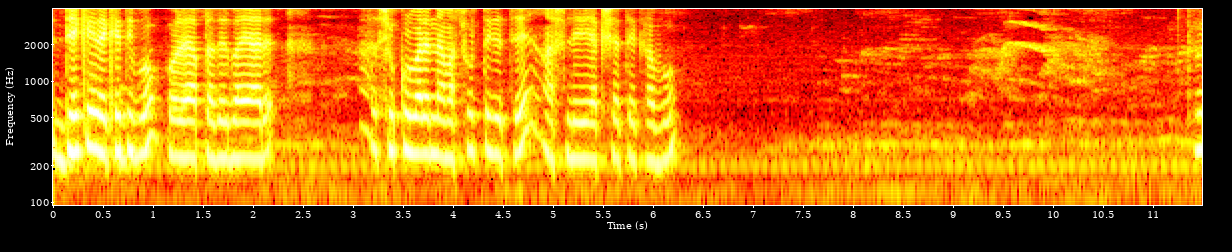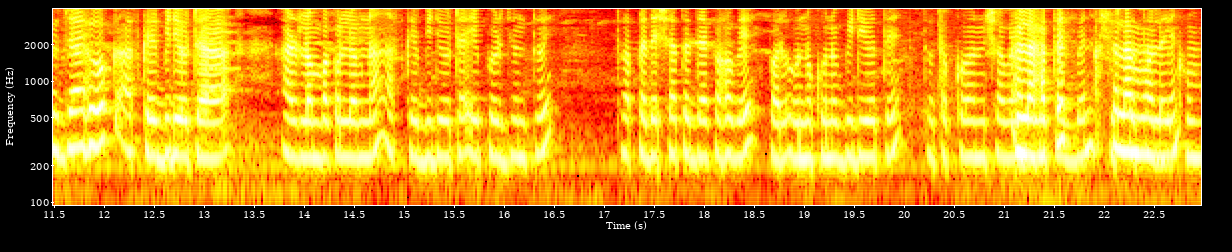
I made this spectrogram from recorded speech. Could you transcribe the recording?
ডেকে রেখে দিব। পরে আপনাদের ভাই আর শুক্রবারে নামাজ পড়তে গেছে আসলে একসাথে খাব। তো যাই হোক আজকের ভিডিওটা আর লম্বা করলাম না। আজকের ভিডিওটা এই পর্যন্তই। তো আপনাদের সাথে দেখা হবে পরে অন্য কোনো ভিডিওতে। ততক্ষণ সবাই আল্লাহ হাফেজ। আসসালামু আলাইকুম।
